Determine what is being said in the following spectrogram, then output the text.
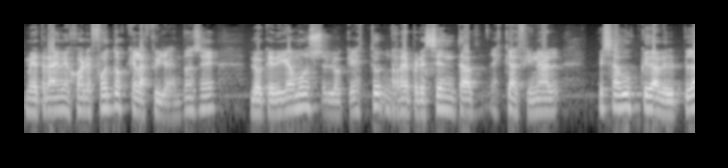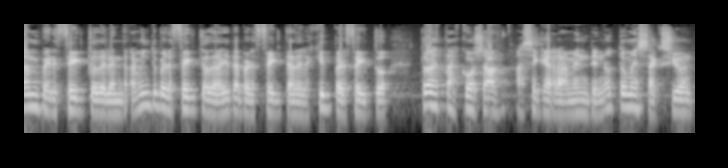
me trae mejores fotos que las tuyas. Entonces, lo que digamos, lo que esto representa es que al final esa búsqueda del plan perfecto, del entrenamiento perfecto, de la dieta perfecta, del hit perfecto, todas estas cosas hace que realmente no tomes acción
